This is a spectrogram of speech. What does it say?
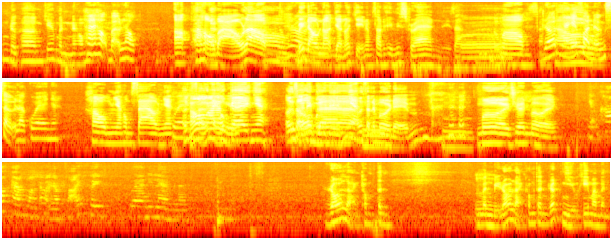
cũng được hơn chứ mình không hoa hậu bảo lộc. À, á hậu bảo. Đúng rồi. biết đâu nó giờ nói chuyện năm sau đi Miss Grand thì sao? Ờ. đúng không? Rớt ngay cái phần ứng xử là quê nha. Không nha không sao nha. Quê. Ứng Không, xử này ok nha. Ứng xử này ok. 10 điểm nha. Ứng xử này 10 điểm. Ừ. 10 trên 10 rối loạn thông tin. Mình bị rối loạn thông tin rất nhiều khi mà mình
